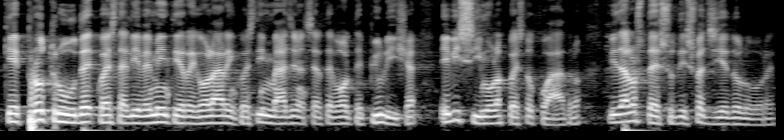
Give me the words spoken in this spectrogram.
che protrude, questa è lievemente irregolare in questa immagine, a certe volte più liscia, e vi simula questo quadro, vi dà lo stesso disfagia e dolore.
